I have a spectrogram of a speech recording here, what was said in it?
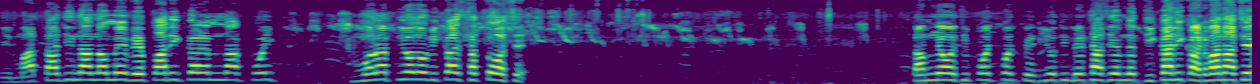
એ માતાજીના નામે વેપારીકરણના કોઈ મળતીઓનો વિકાસ થતો હશે. તમને અહીંથી પાંચ પાંચ પેઢીઓથી બેઠા છે, એમને ધિકારી કાઢવાના છે.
